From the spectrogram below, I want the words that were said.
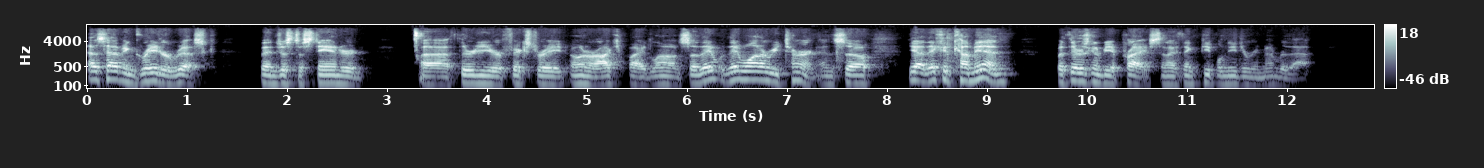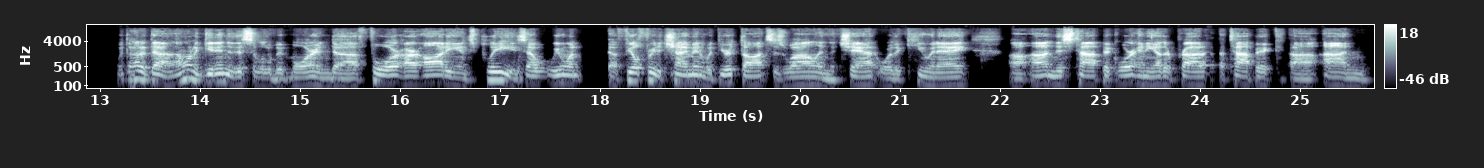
as having greater risk than just a standard uh, 30 year fixed rate owner occupied loan. So they, they want a return. And so, yeah, they could come in, but there's going to be a price. And I think people need to remember that. Without a doubt, I want to get into this a little bit more. And uh, for our audience, please, uh, we want uh, feel free to chime in with your thoughts as well in the chat or the Q and A uh, on this topic or any other product topic uh, on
